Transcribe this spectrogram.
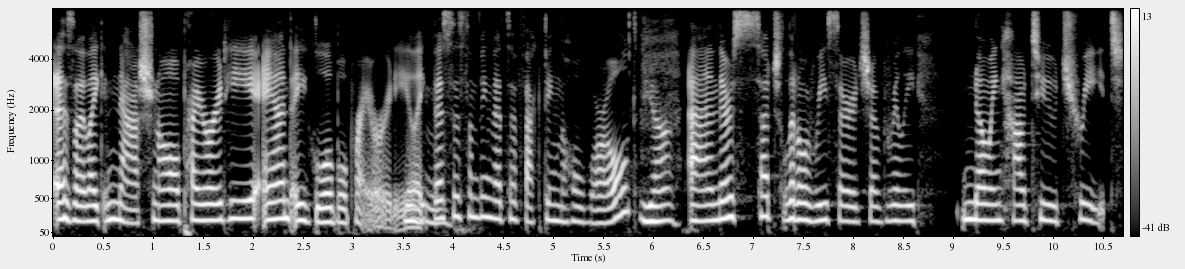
as a like national priority and a global priority. Mm-hmm. Like this is something that's affecting the whole world. Yeah. And there's such little research of really knowing how to treat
